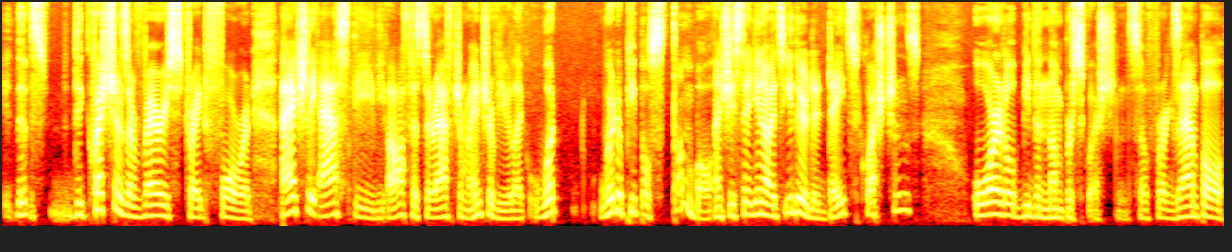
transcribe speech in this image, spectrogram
the, the questions are very straightforward. I actually asked the the officer after my interview, like, what, where do people stumble? And she said, you know, it's either the dates questions or it'll be the numbers question. So, for example,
